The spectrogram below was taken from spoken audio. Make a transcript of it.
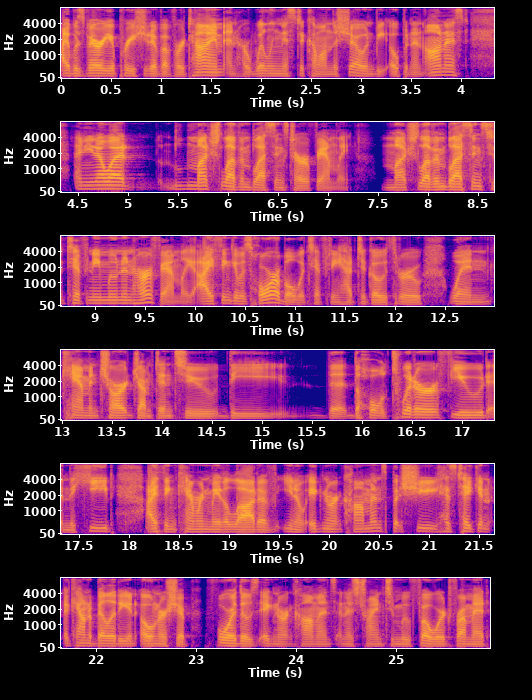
I was very appreciative of her time and her willingness to come on the show and be open and honest. And you know what? Much love and blessings to her family. Much love and blessings to Tiffany Moon and her family. I think it was horrible what Tiffany had to go through when Cam and Court jumped into the the the whole Twitter feud and the heat. I think Kameron made a lot of, you know, ignorant comments, but she has taken accountability and ownership for those ignorant comments and is trying to move forward from it.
